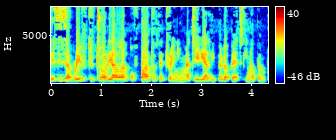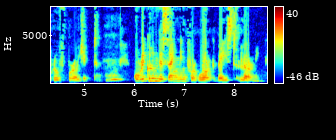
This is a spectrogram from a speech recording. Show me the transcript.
This is a brief tutorial of part of the training material developed in OpenProof project. Curriculum Designing for Work-Based Learning.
